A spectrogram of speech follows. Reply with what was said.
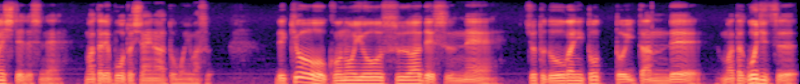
試してですね、またレポートしたいなと思います。で、今日この様子はですね、ちょっと動画に撮っといたんで、また後日、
